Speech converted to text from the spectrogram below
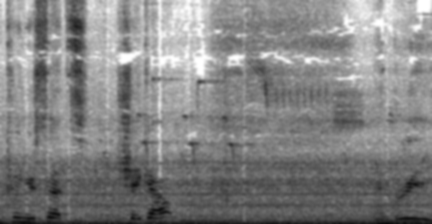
Between your sets, shake out. And breathe.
